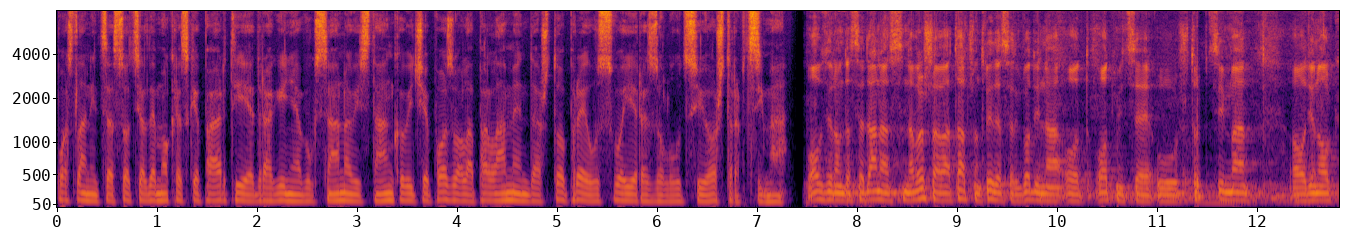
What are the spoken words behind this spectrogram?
Poslanica Socijaldemokratske partije Draginja Vuksanović Stanković je pozvala parlament da što pre usvoji rezoluciju o Štrpcima. Obzirom da se danas navršava tačno 30 godina od otmice u Štrpcima, od jednog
